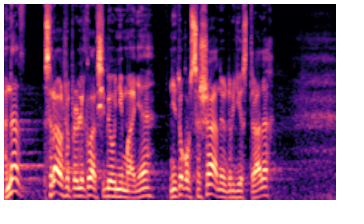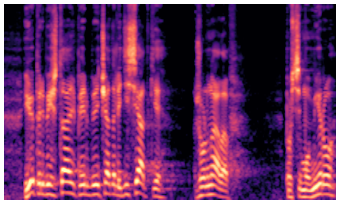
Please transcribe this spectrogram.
Она сразу же привлекла к себе внимание, не только в США, но и в других странах. Ее перепечатали, перепечатали десятки журналов по всему миру,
